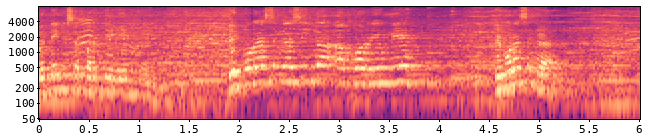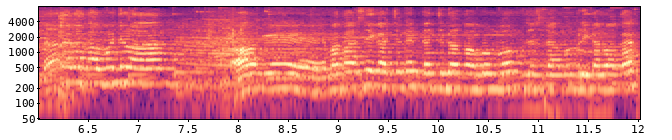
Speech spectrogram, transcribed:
bening seperti ini. Dikuras enggak sih kak akuariumnya? Dikuras enggak? Dan ada Kak menyelam. Oke, makasih Kak Junit dan juga Kak Bom sudah sedang memberikan makan.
